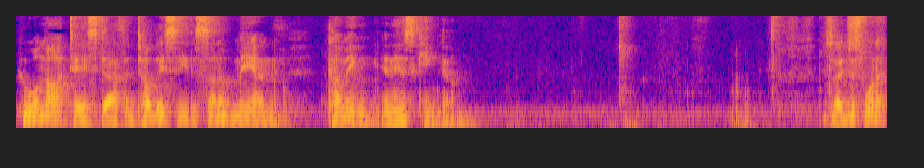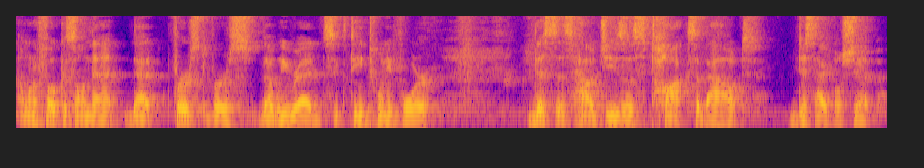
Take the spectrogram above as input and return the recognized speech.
who will not taste death until they see the Son of Man coming in his kingdom. So I just want to I want to focus on that that first verse that we read 1624. This is how Jesus talks about discipleship.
